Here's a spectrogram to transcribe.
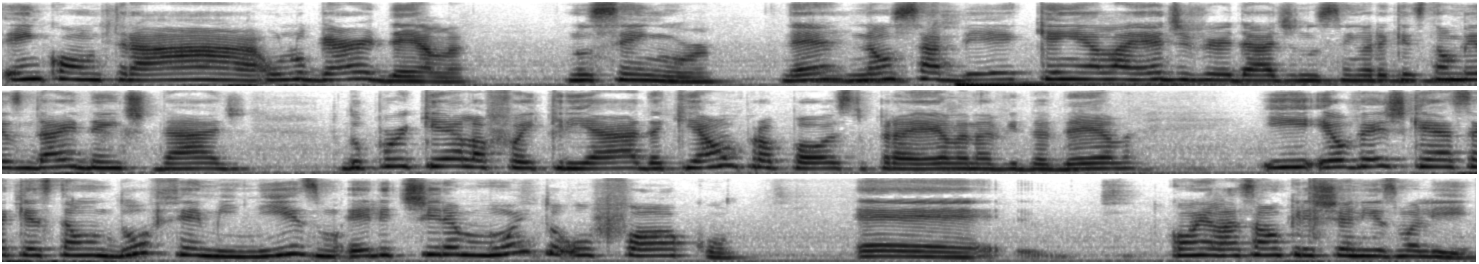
encontrar o lugar dela no Senhor, né? Uhum. Não saber quem ela é de verdade no Senhor, a questão uhum. mesmo da identidade, do porquê ela foi criada, que há um propósito para ela na vida dela. E eu vejo que essa questão do feminismo, ele tira muito o foco é, com relação ao cristianismo ali.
